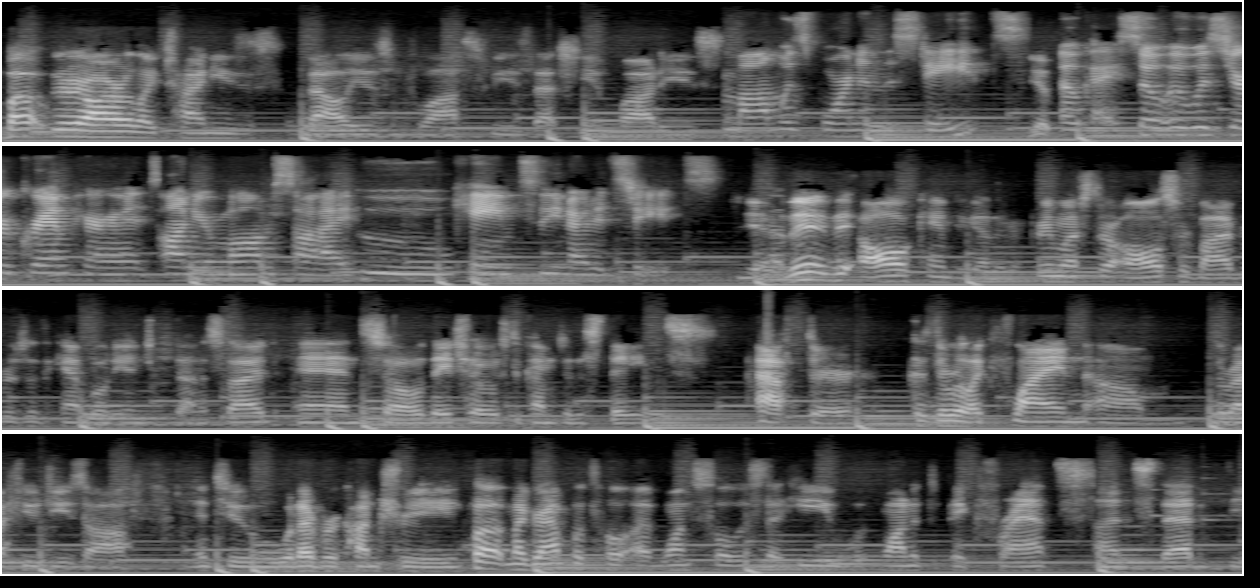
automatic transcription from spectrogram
but there are like Chinese values and philosophies that she embodies. Mom was born in the states. Yep. Okay, so it was your grandparents on your mom's side who came to the United States. Yeah, they, they all came together. Pretty much, they're all survivors of the Cambodian genocide, and so they chose to come to the states after because they were like flying um, the refugees off into whatever country. But my grandpa told, uh, once told us that he wanted to pick France instead of the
